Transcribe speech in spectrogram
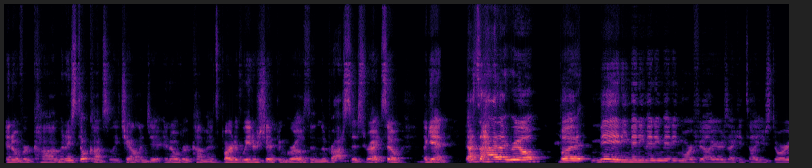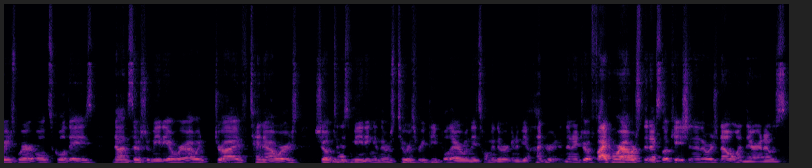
and overcome. And I still constantly challenge it and overcome it. It's part of leadership and growth in the process, right? So, again, that's the highlight reel, but many, many, many, many more failures. I could tell you stories where old school days, non social media, where I would drive 10 hours. Show up to this meeting and there was two or three people there when they told me there were going to be a hundred, and then I drove five more hours to the next location and there was no one there, and I was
